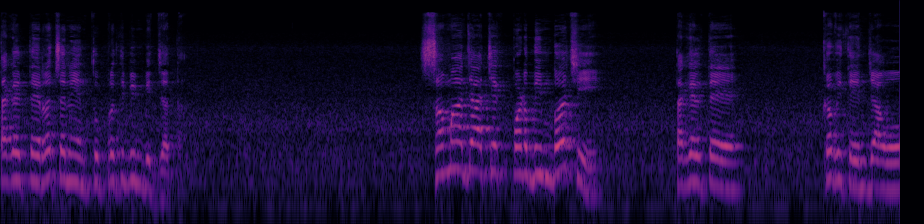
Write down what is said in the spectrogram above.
तागे ते रचनेन तूं प्रतिबिंबीत जाता. समाजाचे पडबिंबची तागेले ते कवितेन जावो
